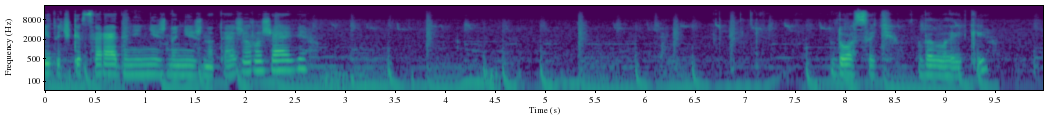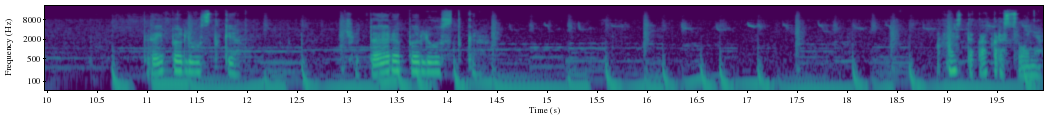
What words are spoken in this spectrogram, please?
Квіточки всередині ніжно-ніжно теж рожеві. Досить великі. Три пелюстки, чотири пелюстки. Ось така красуня.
